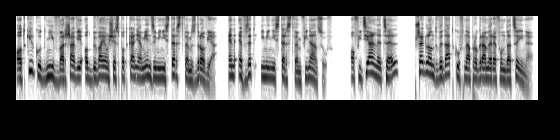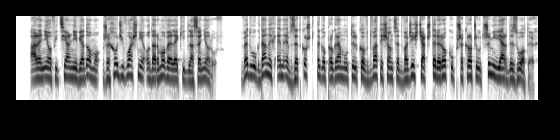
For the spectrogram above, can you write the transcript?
Od kilku dni w Warszawie odbywają się spotkania między Ministerstwem Zdrowia, NFZ i Ministerstwem Finansów. Oficjalny cel? Przegląd wydatków na programy refundacyjne. Ale nieoficjalnie wiadomo, że chodzi właśnie o darmowe leki dla seniorów. Według danych NFZ koszt tego programu tylko w 2024 roku przekroczył 3 miliardy złotych,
